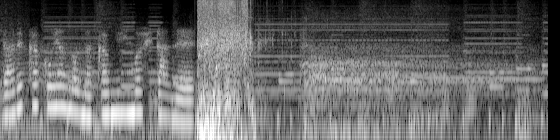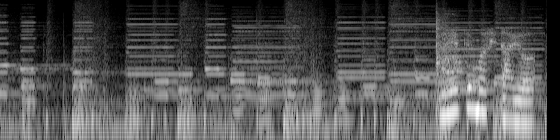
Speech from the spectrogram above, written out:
誰か小屋の中にいましたね。見えてましたよ。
